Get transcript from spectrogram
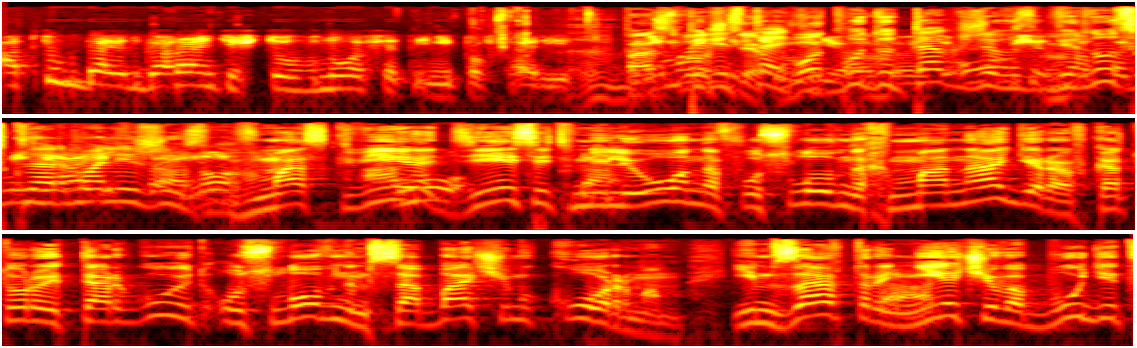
откуда дает гарантия, что вновь это не повторится? Послушайте, вот будут также вернуться к нормальной жизни. В Москве оно... 10 да. миллионов условных манагеров, которые торгуют условным собачьим кормом. Им завтра нечего будет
